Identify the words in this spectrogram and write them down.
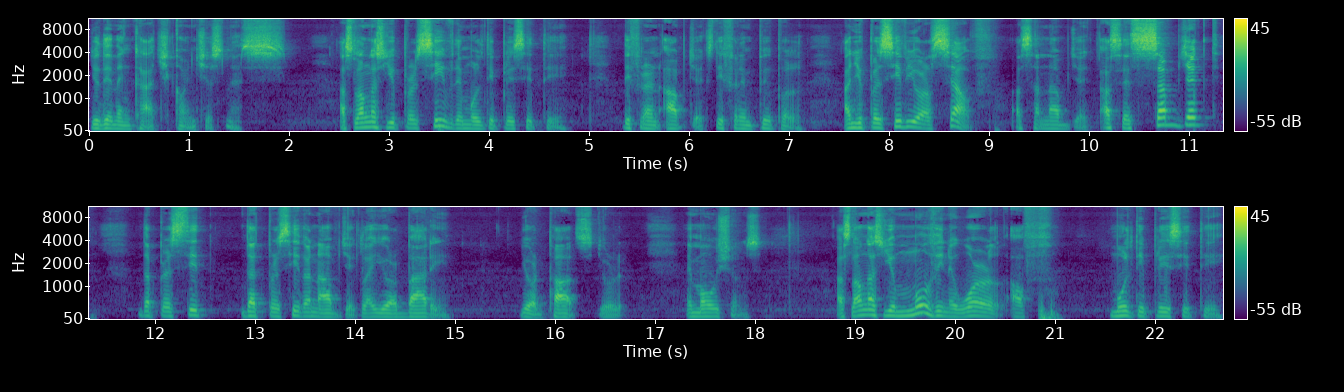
you didn't catch consciousness. As long as you perceive the multiplicity, different objects, different people, and you perceive yourself as an object, as a subject that perceive, that perceive an object like your body, your thoughts, your emotions. As long as you move in a world of multiplicity,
